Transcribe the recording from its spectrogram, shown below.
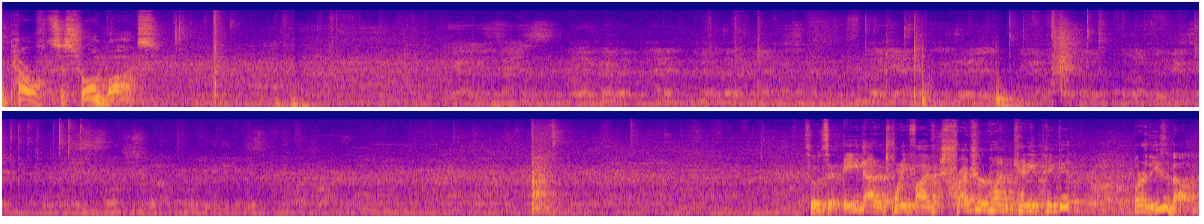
It's a powerful, it's a strong box. So it's an 8 out of 25 treasure hunt Kenny Pickett. What are these about?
